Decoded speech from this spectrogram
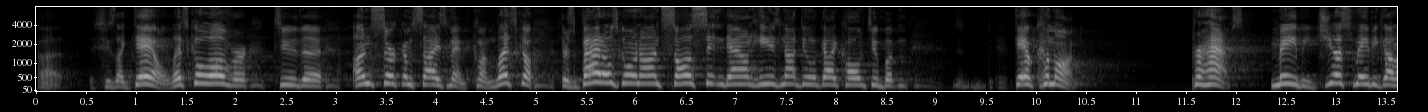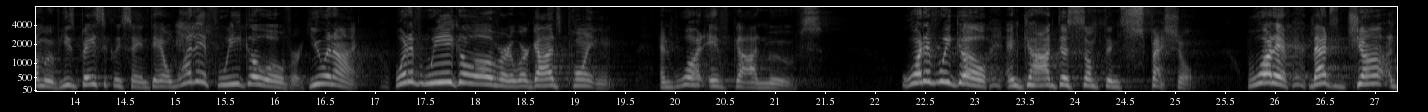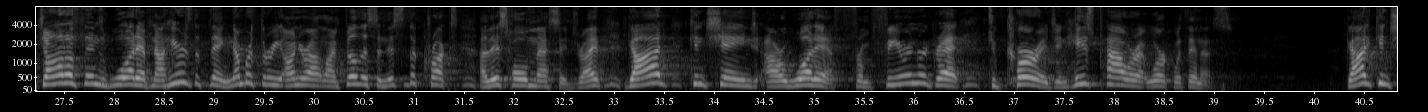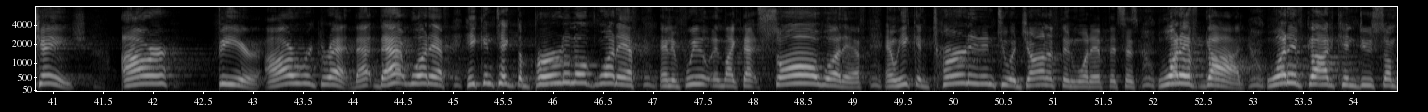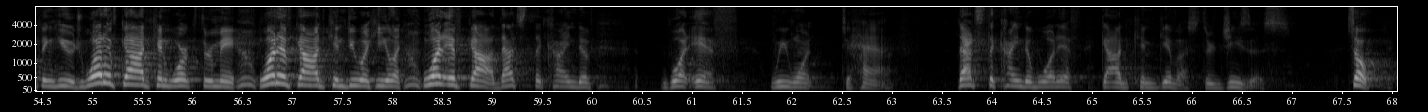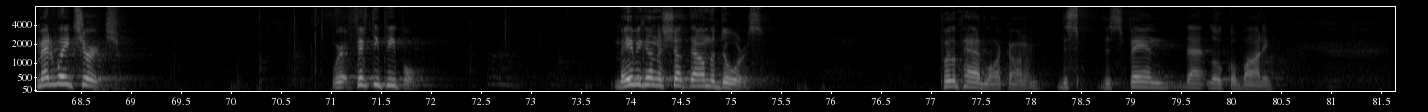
Uh, she's like, Dale, let's go over to the uncircumcised men. Come on, let's go. There's battles going on. Saul's sitting down. He is not doing what God called him to, but Dale, come on. Perhaps maybe, just maybe God will move. He's basically saying, Dale, what if we go over, you and I, what if we go over to where God's pointing? And what if God moves? What if we go and God does something special? What if? That's John, Jonathan's what if. Now, here's the thing. Number three on your outline, fill this in. This is the crux of this whole message, right? God can change our what if from fear and regret to courage and His power at work within us. God can change our fear, our regret, that, that what if, he can take the burden of what if, and if we, like that Saul what if, and he can turn it into a Jonathan what if that says, what if God? What if God can do something huge? What if God can work through me? What if God can do a healing? What if God? That's the kind of what if we want to have. That's the kind of what if God can give us through Jesus. So, Medway Church, we're at 50 people maybe going to shut down the doors, put a padlock on them, dis- disband that local body.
